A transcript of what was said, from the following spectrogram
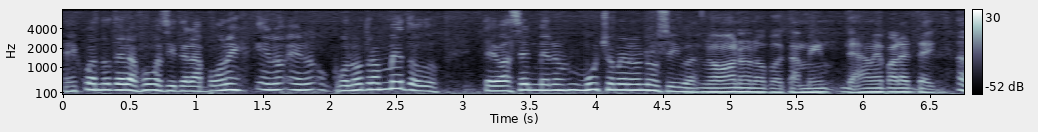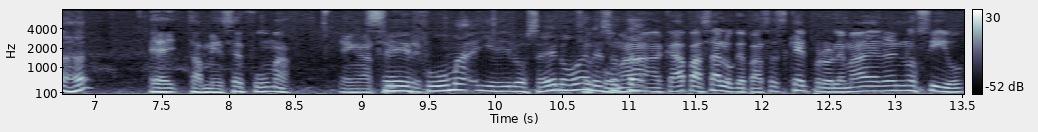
es cuando te la fumas. Si te la pones en- en- con otros métodos, te va a ser menos, mucho menos nociva. No, no, no, pues también, déjame pararte ahí. Ajá. Eh, también se fuma en Se fuma y, y lo sé, ¿no? Se en eso fuma está. acá pasa, lo que pasa es que el problema era el nocivo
